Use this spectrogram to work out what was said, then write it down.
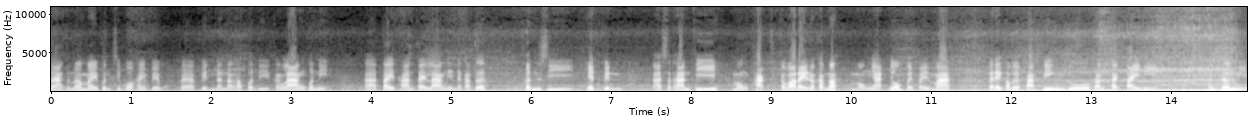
สร้างขึ้นมาใหม่เพิ่นสิบ่ให้แบบแบบเป็นนั่นนะครับพิ่นดีข้างล่างพิ่นนี่อ่าใต้ฐานใต้ล่างนี่นะครับเด้อเพิ่นสิเฮ็ดเป็นอ่าสถานที่หมองพักก็ว่าได้เนาะครับเนาะหมองญาติโยมไปไปมาก ก็ได้เข้าไปพักพิงดูทางใต้ใต้นี่ทางเครื่องนี่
